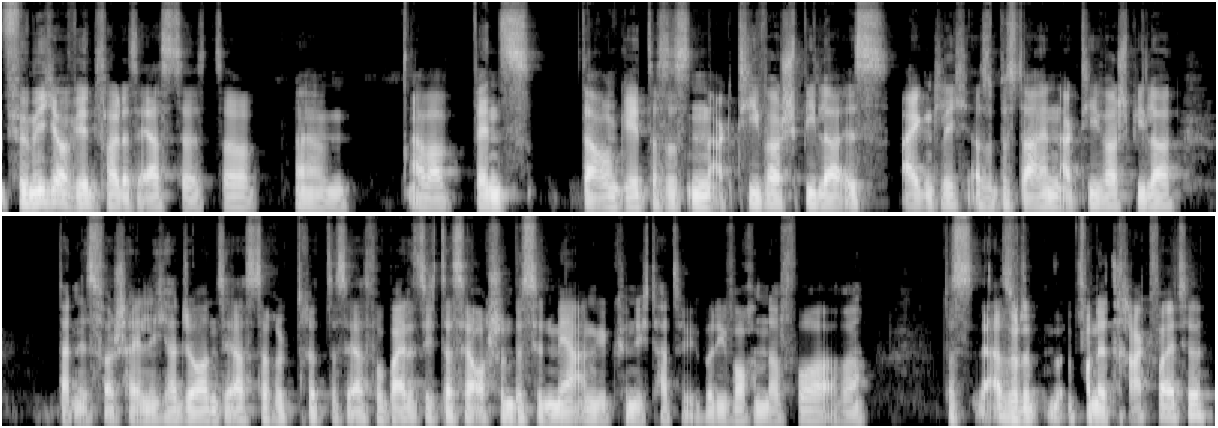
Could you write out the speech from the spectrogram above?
für mich auf jeden Fall das Erste. So, ähm, aber wenn es darum geht, dass es ein aktiver Spieler ist, eigentlich, also bis dahin ein aktiver Spieler, dann ist wahrscheinlich ja Jordans erster Rücktritt das erste, wobei sich das ja auch schon ein bisschen mehr angekündigt hatte über die Wochen davor, aber das, also von der Tragweite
